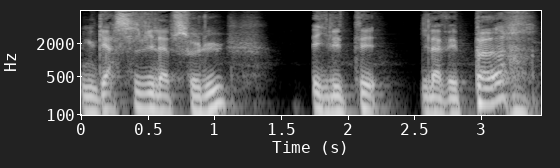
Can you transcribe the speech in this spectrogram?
une guerre civile absolue. Et il était, il avait peur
